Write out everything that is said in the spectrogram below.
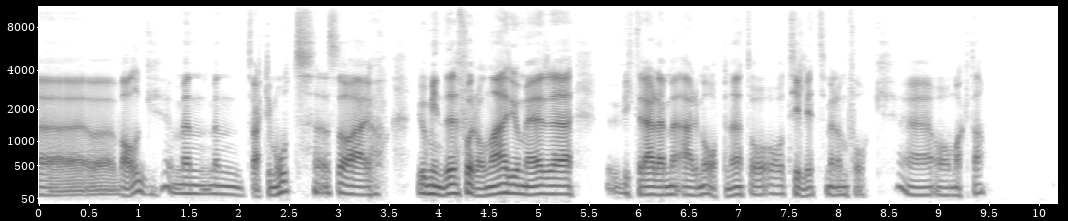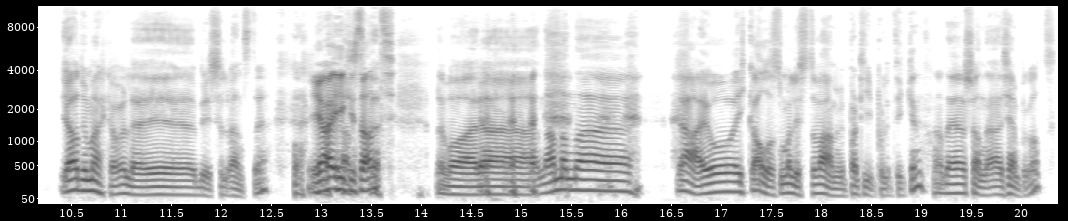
uh, valg, men, men, tvert imot. Så er jo, jo mindre forholdene er, jo mer viktigere er det, med, er det med åpenhet og, og, tillit mellom folk og makta. Ja, du merka vel det i Brussel Venstre? ja, ikke sant? det var Nei, men det er jo ikke alle som har lyst til å være med i partipolitikken, det skjønner jeg kjempegodt.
